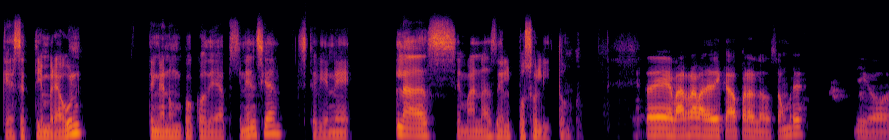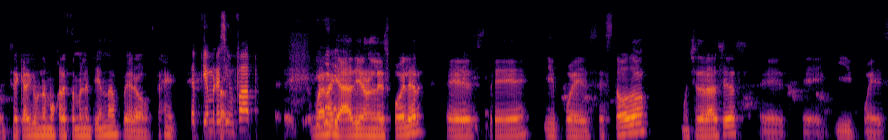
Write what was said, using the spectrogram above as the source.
que es septiembre aún, tengan un poco de abstinencia, se viene las semanas del pozolito. Este barra va dedicado para los hombres. Digo, sé que algunas mujeres también lo entiendan, pero... Septiembre sin FAP. Bueno, ya dieron el spoiler. Este, y pues es todo. Muchas gracias. Este, y pues,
